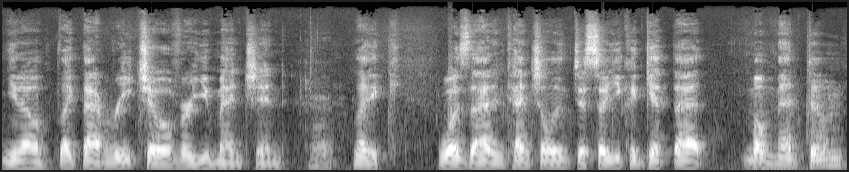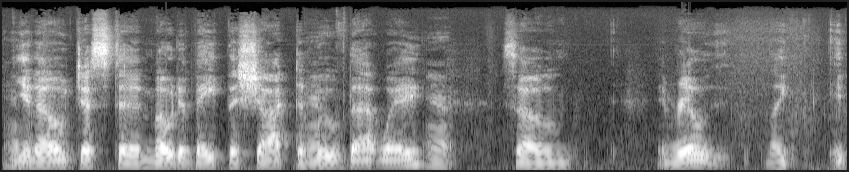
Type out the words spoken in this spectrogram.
you know, like that reach over you mentioned. Like was that intentional just so you could get that momentum you know just to motivate the shot to Yeah. move that way Yeah. so it really like it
